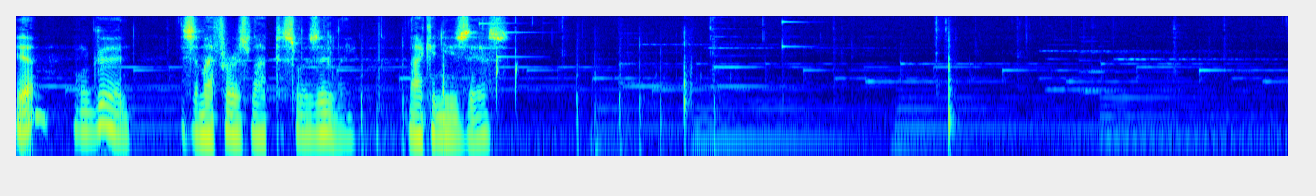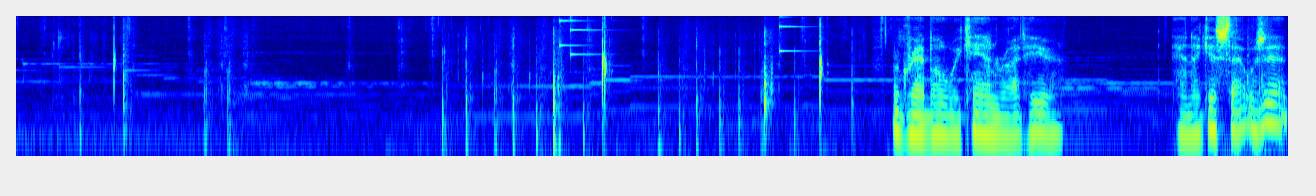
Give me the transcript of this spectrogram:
Yep, well good. This is my first lapis lazuli. I can use this. Grab all we can right here. And I guess that was it.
